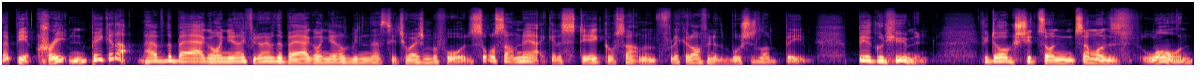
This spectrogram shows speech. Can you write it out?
Don't be a cretin. Pick it up. Have the bag on you. If you don't have the bag on you, I've been in that situation before. Saw something out. Get a stick or something and flick it off into the bushes. Like be, be a good human. If your dog shits on someone's lawn,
